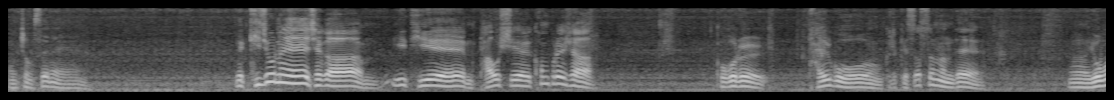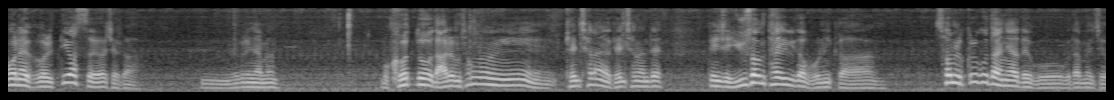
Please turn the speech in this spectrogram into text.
엄청 세네 기존에 제가 이 뒤에 다우시엘 컴프레셔 그거를 달고 그렇게 썼었는데 어, 요번에 그걸 띄웠어요, 제가. 음, 왜 그러냐면, 뭐, 그것도 나름 성능이 괜찮아요, 괜찮은데, 근데 이제 유선 타입이다 보니까, 선을 끌고 다녀야 되고, 그 다음에 저,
